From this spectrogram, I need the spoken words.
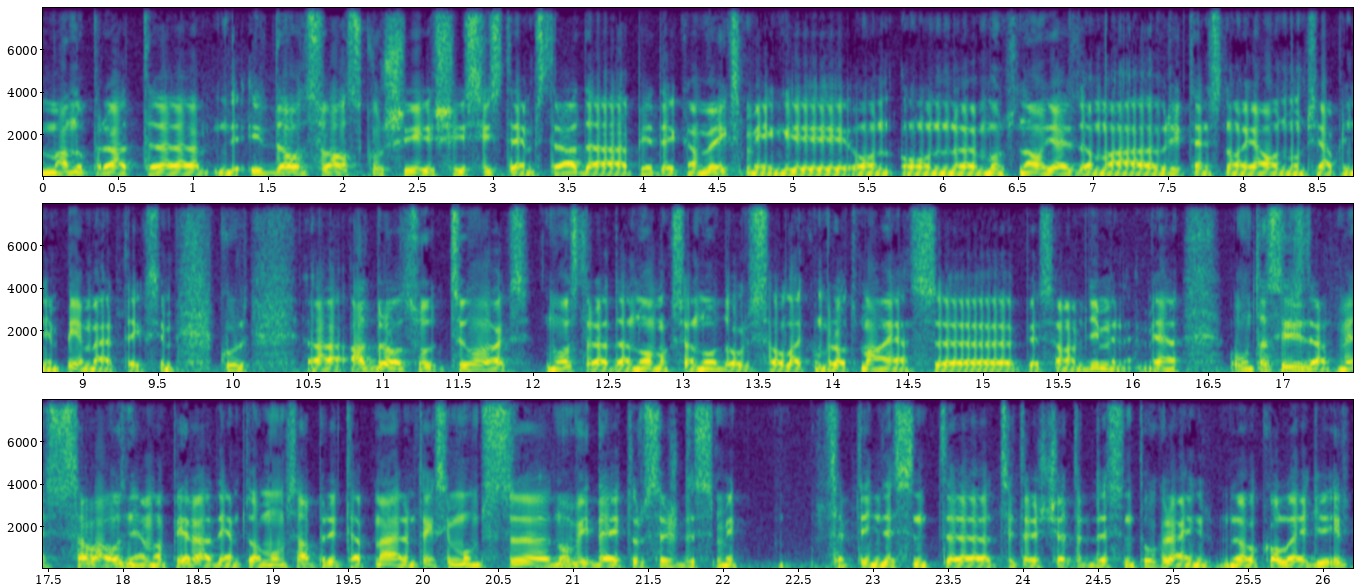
manuprāt, ir daudz valsts, kur šī, šī sistēma strādā pietiekami veiksmīgi, un, un mums nav jāizdomā ritenis no jauna. Mums jāpaņem piemēri, teiksim, kur atbrauc cilvēks, nostrādā, nomaksā nodokļus savu laiku un brauc mājās pie savām ģimenēm. Ja? Un tas ir izdarāms. Mēs savā uzņēmumā pierādījām to. Mums aprit apmēram, teiksim, mums nu, vidēji tur 60 70, eh, citreiz 40 ukrāņu nu, kolēģi ir,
